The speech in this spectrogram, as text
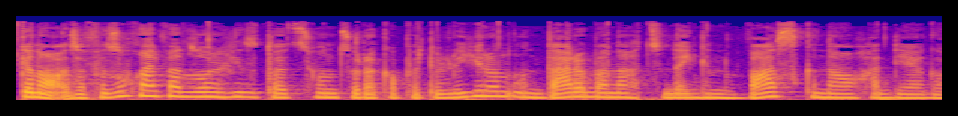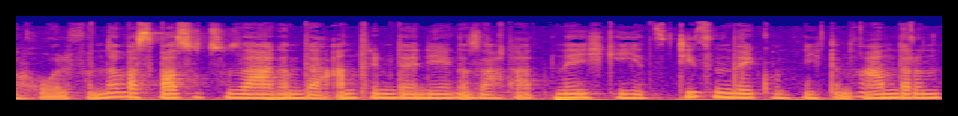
Genau, also versuch einfach solche Situationen zu rekapitulieren und darüber nachzudenken, was genau hat dir geholfen. Ne? Was war sozusagen der Antrieb, der dir gesagt hat, nee, ich gehe jetzt diesen Weg und nicht den anderen.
